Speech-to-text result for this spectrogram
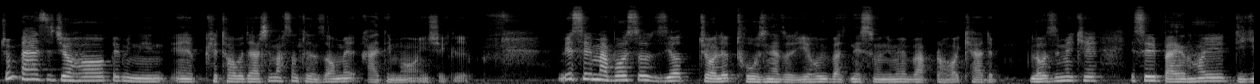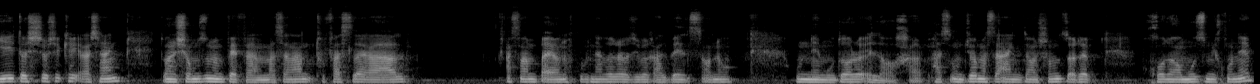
چون بعضی جاها ببینین کتاب درسی مثلا تو نظام قدیم ها این شکلیه. یه سری مباحث رو زیاد جالب توضیح نداده. یه و نصف نیمه رها کرده لازمه که یه سری بیانهای دیگه داشته باشه که قشنگ دانش آموزون بفهم مثلا تو فصل قلب اصلا بیان خوبی نداره راجع به قلب انسان و اون نمودار رو الی آخر. پس اونجا مثلا اگه دانش آموز داره خودآموز می‌خونه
